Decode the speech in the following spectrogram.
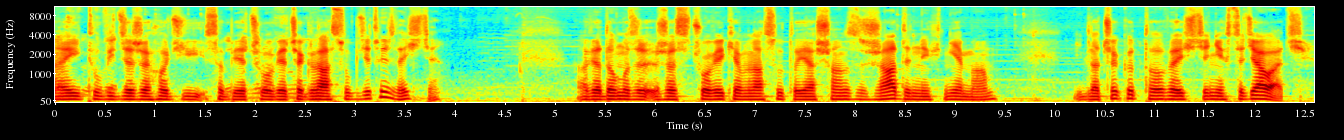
A I tu widzę, że chodzi sobie człowieczek lasu. Gdzie tu jest wejście? A wiadomo, że, że z człowiekiem lasu to ja szans żadnych nie mam. I dlaczego to wejście nie chce działać?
